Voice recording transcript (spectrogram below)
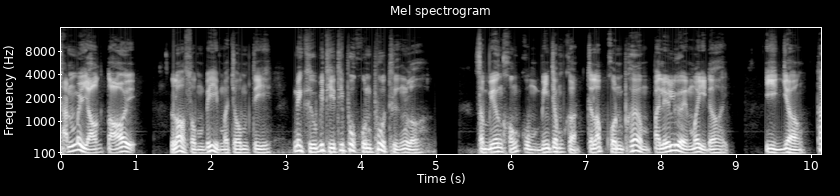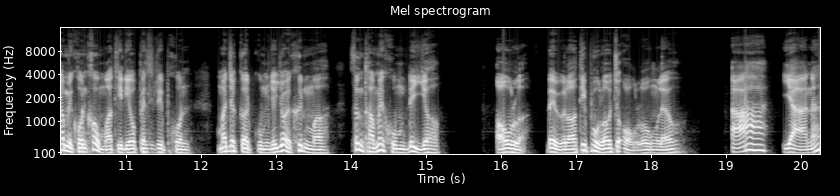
ฉันไม่อยากตาย ล่อซอมบี้มาโจมตี นี่คือวิธีที่พวกคุณพูดถึงเหรอสเสบียงของกลุ่มมีจำกัดจะรับคนเพิ่มไปเรื่อยๆ ไม่ได้ อีกอย่างถ้ามีคนเข้ามาทีเดียวเป็นสิบคน มันจะเกิดกลุ่มย่อยๆขึ้นมา ซึ่งทำให้คุมได้ยาก เอาล่ะ ได้เวลาที่พวกเราจะออกลงแล้วอ่าอย่านะ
